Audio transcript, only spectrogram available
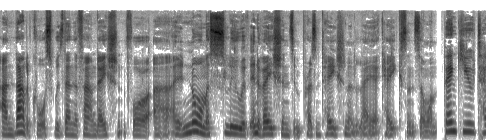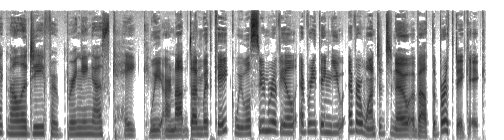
And that, of course, was then the foundation for uh, an enormous slew of innovations in presentation and layer cakes and so on. Thank you, technology, for bringing us cake. We are not done with cake. We will soon reveal everything you ever wanted to know about the birthday cake.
